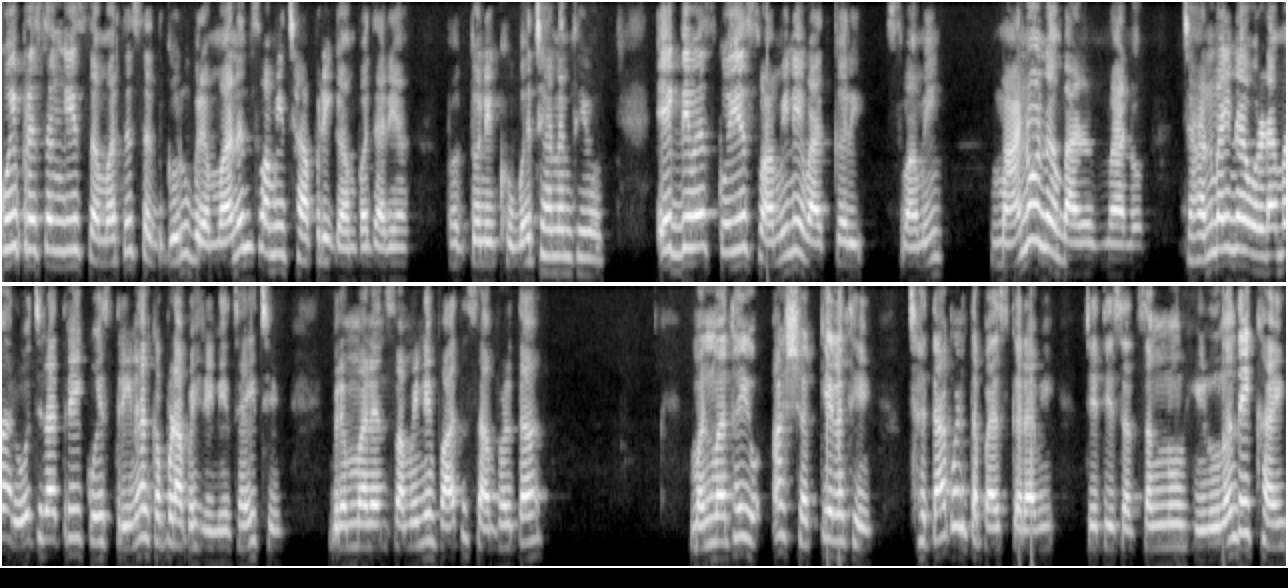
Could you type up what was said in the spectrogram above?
કોઈ પ્રસંગે સમર્થ સદગુરુ બ્રહ્માનંદ સ્વામી છાપરી ગામ પધાર્યા. ભક્તોને ખૂબ જ આનંદ થયો. એક દિવસ કોઈએ સ્વામીને વાત કરી. સ્વામી, માનો ન માનો. જાનબાઈના ઓરડામાં રોજ રાત્રે કોઈ સ્ત્રીના કપડાં પહેરીને જાય છે. બ્રહ્માનંદ સ્વામીને વાત સાંભળતા મનમાં થયું, આ શક્ય નથી. છતાં પણ તપાસ કરાવી, જેથી સત્સંગનું હીણું ન દેખાય.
